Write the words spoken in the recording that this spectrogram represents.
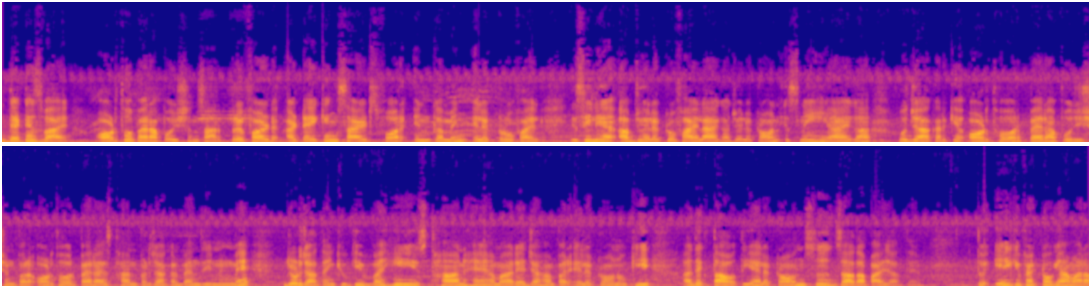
That is why ortho para positions are preferred attacking sides for incoming electrophile. इसीलिए अब जो इलेक्ट्रोफाइल आएगा, जो इलेक्ट्रॉन इसने ही आएगा, वो जा करके ऑर्थो और पैरा पोजिशन पर, ऑर्थो और पैरा स्थान पर जाकर बेंजीनिंग में जुड़ जाते हैं, क्योंकि वही स्थान है हमारे जहाँ पर इलेक्ट्रॉनों की अधिकता होती है, इलेक्ट्रॉन्स ज़्यादा पाए जाते हैं। तो एक इफ़ेक्ट हो गया हमारा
